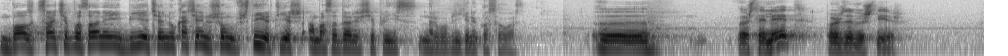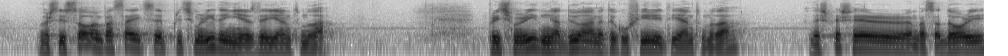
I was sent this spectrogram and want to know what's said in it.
Në bazë kësaj që po thoni, i bie që nuk ka qenë shumë vështirë të jesh ambasador i Shqipërisë në Republikën e Kosovës. Ëh, është e lehtë, por është dhe vështirë. Vështirësohet pastaj se pritshmëritë e njerëzve janë të mëdha. Pritshmëritë nga dy anët e kufirit janë të mëdha dhe shpesh herë ambasadori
